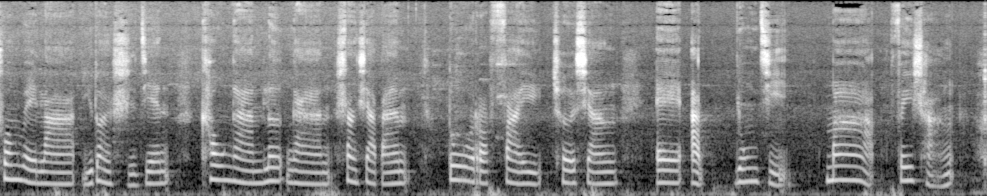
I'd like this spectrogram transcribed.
ช่วงเวลา一段时间เข้างานเลิกงาน上下班ตู้รถไฟ车厢แออัด拥挤มาก非常很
